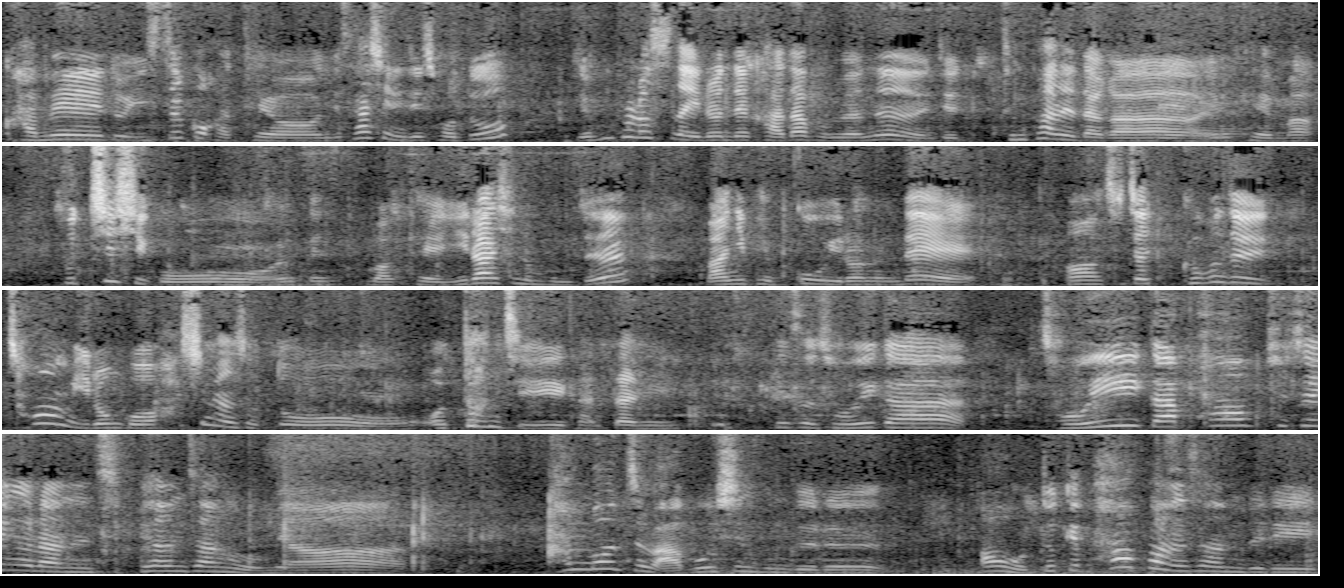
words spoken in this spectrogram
감회도 있을 것 같아요. 근데 사실 이제 저도 이제 홈플러스나 이런 데 가다 보면은 이제 등판에다가 네. 이렇게 막 붙이시고 이렇게 막 이렇게 일하시는 분들 많이 뵙고 이러는데 아 진짜 그분들 처음 이런 거 하시면서 또 어떤지 간단히 그래서 저희가 저희가 파업 투쟁을 하는 집회 현장을 오면 한 번쯤 와보신 분들은 아 어떻게 파업하는 사람들이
